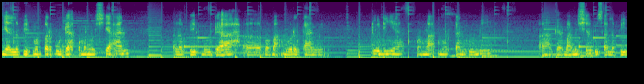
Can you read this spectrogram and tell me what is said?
ya lebih mempermudah kemanusiaan, lebih mudah uh, memakmurkan dunia, memakmurkan bumi, agar manusia bisa lebih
